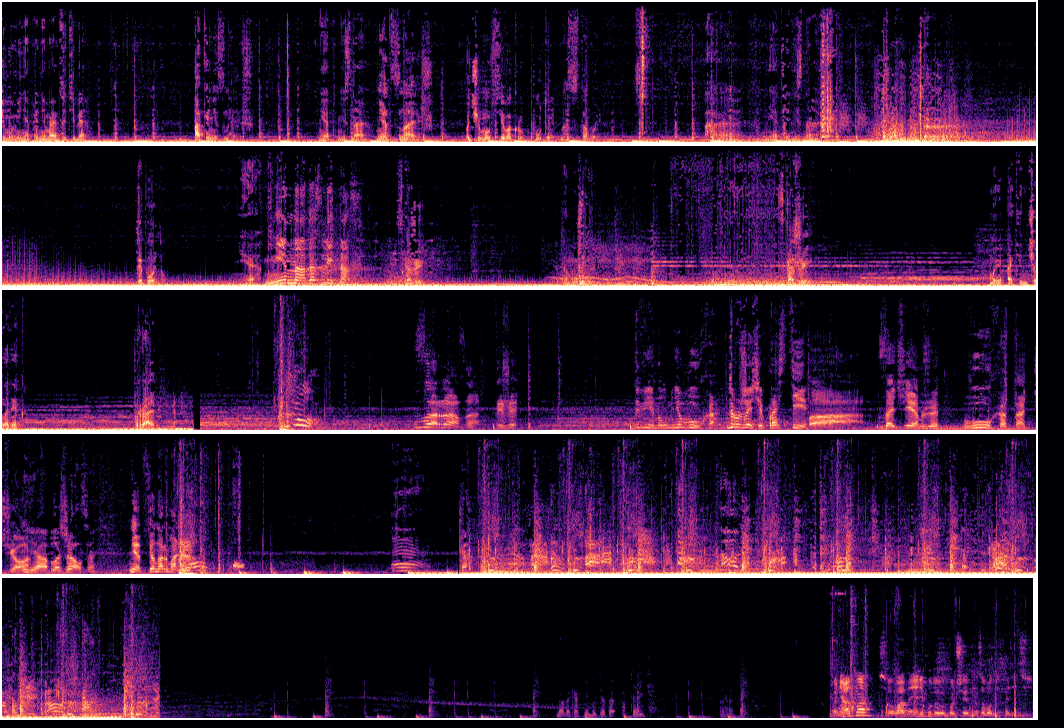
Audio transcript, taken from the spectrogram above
Почему меня принимают за тебя? А ты не знаешь? Нет, не знаю. Нет, знаешь. Почему все вокруг путают нас с тобой? А, нет, я не знаю. Ты понял? Нет, Не надо злить нас! Скажи. потому что... Скажи. Один человек. Правильно. Зараза! Ты же двинул мне в ухо. Дружище, прости. А, зачем же в ухо-то, чё? Я облажался. Нет, все нормально. Надо как-нибудь это повторить. Понятно? Все, ладно, я не буду больше на завод заходить.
